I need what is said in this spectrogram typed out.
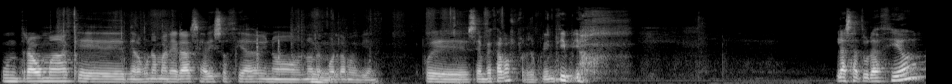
mm. trauma que de alguna manera se ha disociado y no, no mm. recuerda muy bien. Pues empezamos por el principio. La saturación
